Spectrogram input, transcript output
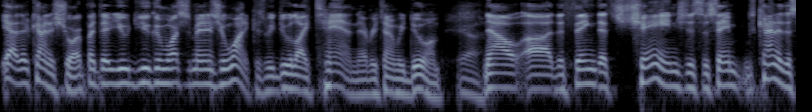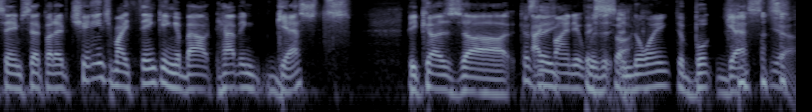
Yeah, they're kind of short, but you you can watch as many as you want because we do like ten every time we do them. Yeah. Now, uh, the thing that's changed is the same, it's kind of the same set, but I've changed my thinking about having guests because uh, 'Cause I they- find it was suck. annoying to book guests. Yeah.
